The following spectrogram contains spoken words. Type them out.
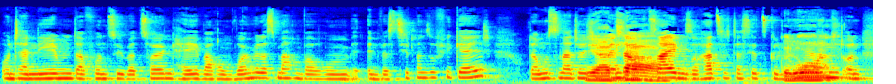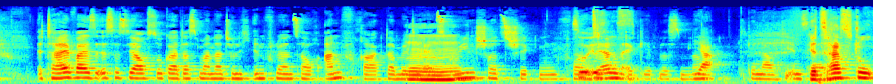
Unternehmen davon zu überzeugen, hey, warum wollen wir das machen? Warum investiert man so viel Geld? da musst du natürlich ja, am Ende klar. auch zeigen, so hat sich das jetzt gelohnt. gelohnt. Und Teilweise ist es ja auch sogar, dass man natürlich Influencer auch anfragt, damit die mhm. Screenshots schicken von so deren Ergebnissen. Ne? Ja, genau. Die jetzt hast du,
